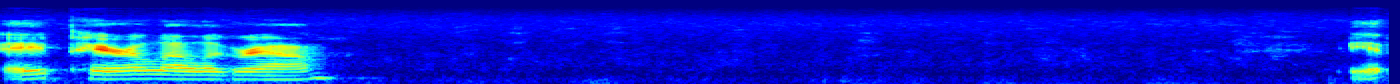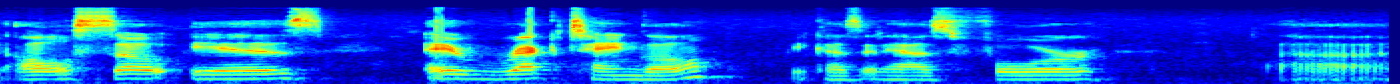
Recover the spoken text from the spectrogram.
a parallelogram. It also is a rectangle because it has four, uh,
